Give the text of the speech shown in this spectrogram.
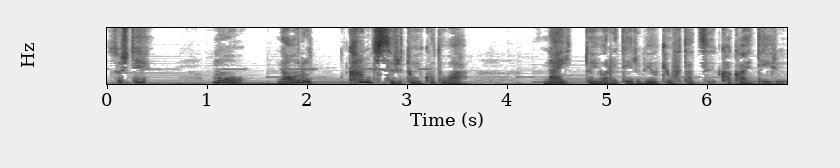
そしてもう治る、完治するということはないと言われている病気を2つ抱えている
